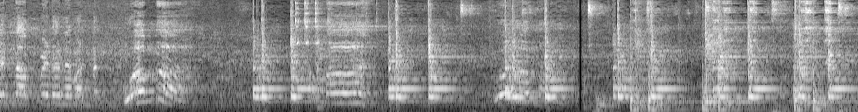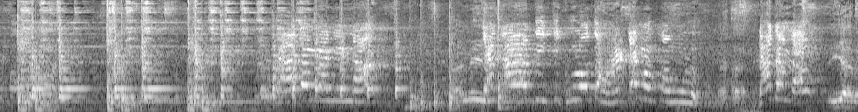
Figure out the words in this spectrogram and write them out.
ಎನ್ನ ಅಪ್ಪೆಡನೆ ಬಣ್ಣ ಓ ಅಮ್ಮ ಅಮ್ಮ ಓ ಅಮ್ಮ ಯಾದಮ್ಮ ನಿನ್ನ ಅಲ್ಲಿ ಜಗಾದಿಚ್ಚಿ ಕುಲೋತ ಹರಟೆ ಮಾಡ್ಕೊಂಬುಳು ಯಾದಮ್ಮ ಯಾರ?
